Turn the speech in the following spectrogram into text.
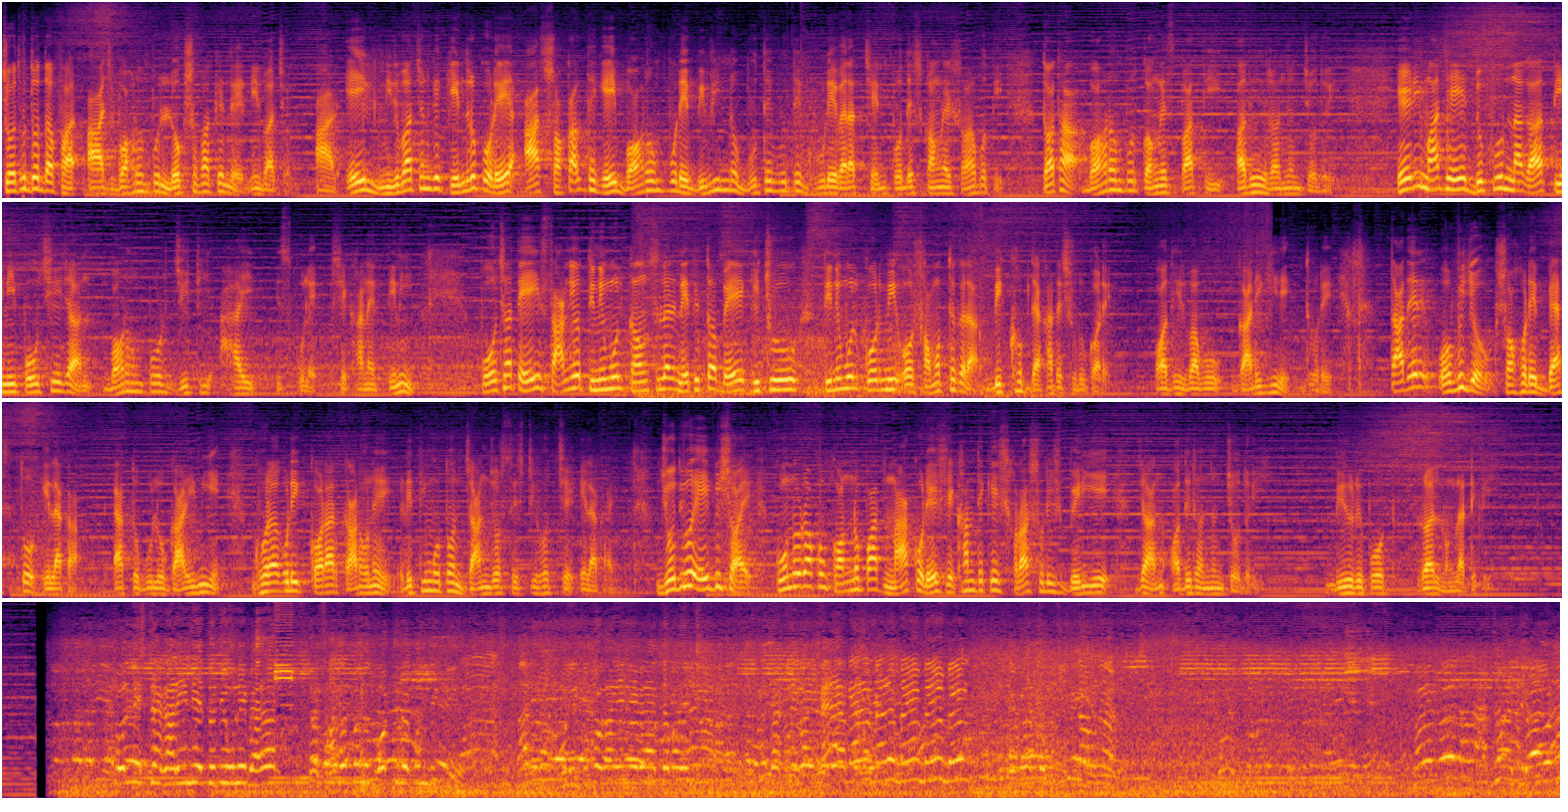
চতুর্থ দফার আজ বহরমপুর লোকসভা কেন্দ্রে নির্বাচন। আর এই নির্বাচনকে কেন্দ্র করে আজ সকাল থেকেই বহরমপুরে বিভিন্ন বুথে বুথে ঘুরে বেড়াচ্ছেন প্রদেশ কংগ্রেস সভাপতি তথা বহরমপুর কংগ্রেস প্রার্থী অধীর রঞ্জন চৌধুরী। এরই মাঝে দুপুর নাগাদ তিনি পৌঁছে যান বহরমপুর জিটি হাই স্কুলে। সেখানে তিনি পৌঁছাতেই স্থানীয় তৃণমূল কাউন্সিলরের নেতৃত্বে কিছু তৃণমূল কর্মী ও সমর্থকেরা বিক্ষোভ দেখাতে শুরু করে। অধীরবাবু গাড়ি ঘিরে ধরে তাদের অভিযোগ শহরে ব্যস্ত এলাকা। এতগুলো গাড়ি নিয়ে ঘোরাঘুরি করার কারণে রীতিমতন যানজট সৃষ্টি হচ্ছে এলাকায়। যদিও এই বিষয়ে কোনো রকম কর্ণপাত না করে সেখান থেকে সরাসরি বেরিয়ে যান অধীর রঞ্জন চৌধুরী। বিউ রিপোর্ট রয়্যাল বাংলা টিভি। চল্লিশটা গাড়ি নিয়ে যদি উনি বেড়ান কোন দিক উনি দুটো গাড়ি নিয়ে বেড়াতে পারেন চারটে গাড়ি নিয়ে বেড়াতে পারেন। এগুলো তো উচিত না ওনার। দেখুন,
